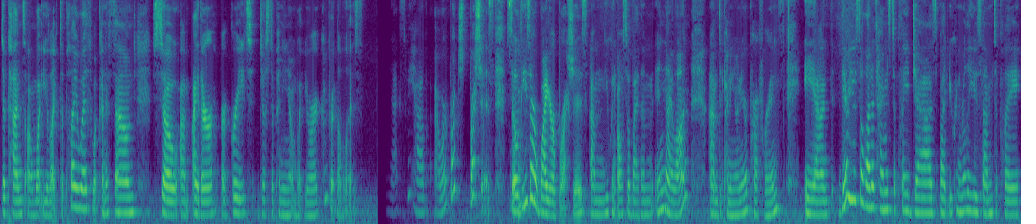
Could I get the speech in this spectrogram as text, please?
depends on what you like to play with, what kind of sound. So um, either are great, just depending on what your comfort level is have our brush brushes. So these are wire brushes. Um, you can also buy them in nylon, um, depending on your preference. And they're used a lot of times to play jazz, but you can really use them to play,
